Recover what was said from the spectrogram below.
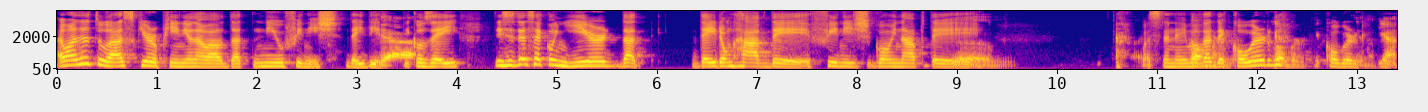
I wanted to ask your opinion about that new finish they did Yeah. because they this is the second year that they don't have the finish going up the Um, what's the name of that the Cauberg. Cauberg Cauberg. the Cauberg Yeah. yeah.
